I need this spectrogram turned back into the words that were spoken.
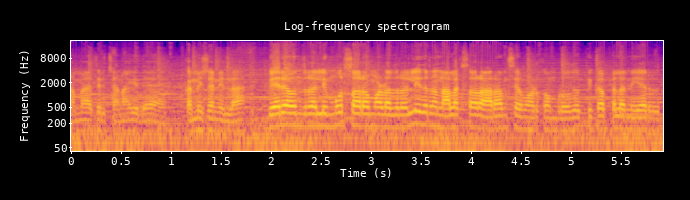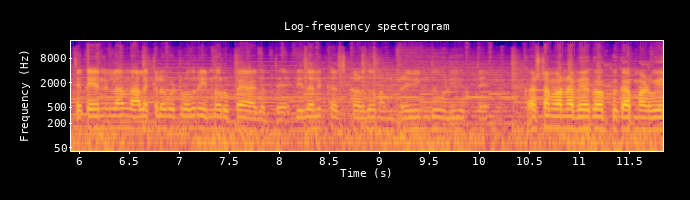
ನಮ್ಮ ಹತ್ರ ಚೆನ್ನಾಗಿದೆ. ಕಮಿಷನ್ ಇಲ್ಲ. ಬೇರೆ ಒಂದರಲ್ಲಿ ಮೂರು ಸಾವಿರ ಮಾಡೋದ್ರಲ್ಲಿ ಇದ್ರ ನಾಲ್ಕು ಸಾವಿರ ಆರಾಮ್ಸೆ ಮಾಡ್ಕೊಬೋದು. ಪಿಕಪ್ ಎಲ್ಲ ನಿಯರ್ ಇರುತ್ತೆ. ಏನಿಲ್ಲ ನಾಲ್ಕು ಕಿಲೋಮೀಟ್ರ್ ಹೋದ್ರೆ ಇನ್ನೂರು ರೂಪಾಯಿ ಆಗುತ್ತೆ. ಡೀಸೆಲ್ ಖರ್ಚು ಕಳೆದು ನಮ್ಮ ಡ್ರೈವಿಂಗ್ದು ಉಳಿಯುತ್ತೆ. ಕಸ್ಟಮರ್ನ ಬೇಗ ಪಿಕಪ್ ಮಾಡಿ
